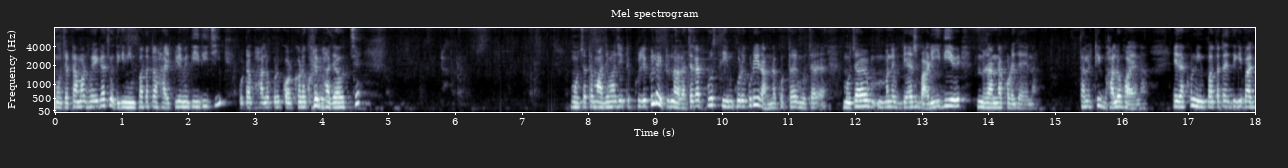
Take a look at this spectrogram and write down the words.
মোচাটা আমার হয়ে গেছে, ওদিকে নিম পাতাটা হাই ফ্লেমে দিয়ে দিয়েছি, ওটা ভালো করে কড়কড়া করে ভাজা হচ্ছে। মোচাটা মাঝে মাঝে একটু খুলে খুলে একটু নাড়াচাড়া পুরো সিম করে করেই রান্না করতে হয়। মোচা মোচা মানে গ্যাস বাড়িয়ে দিয়ে রান্না করা যায় না। তাহলে ঠিক ভালো হয় না। এই দেখো নিম পাতাটার দিকে বাড়ি,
